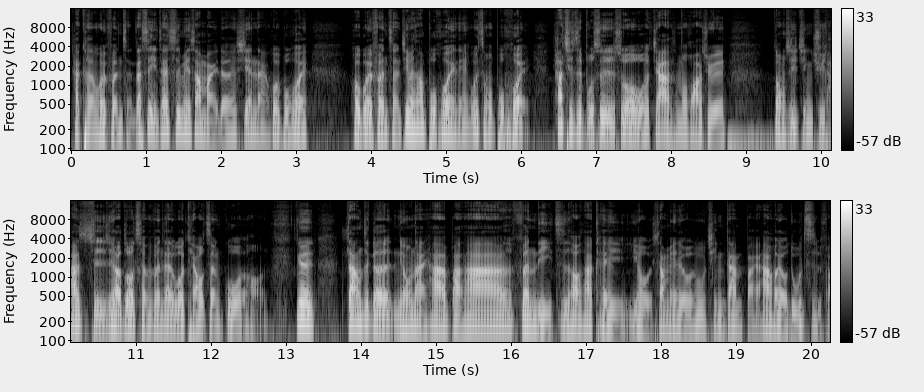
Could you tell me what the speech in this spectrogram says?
它可能会分层。但是你在市面上买的鲜奶会不会会不会分层？基本上不会呢。为什么不会？它其实不是说我加了什么化学东西进去，它其实是要做成分再过调整过了，吼，因为。当这个牛奶它把它分离之后，它可以有上面有乳清蛋白，它会有乳脂肪。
